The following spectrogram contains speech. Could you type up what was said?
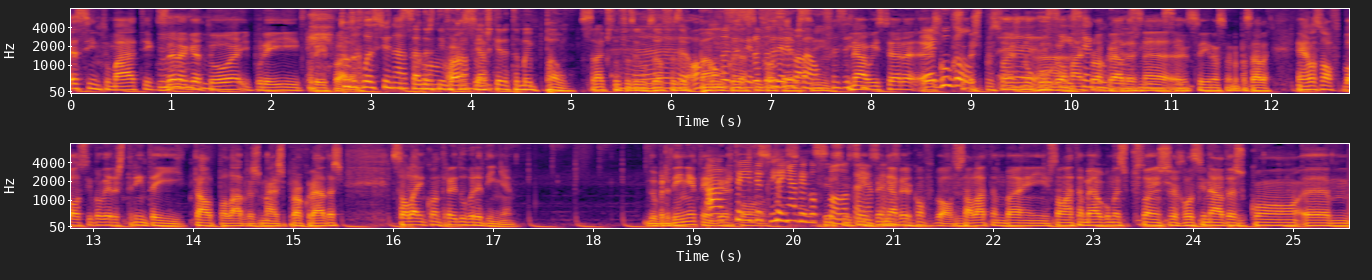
assintomático, zaragatoa e por aí, por aí fora. Tudo relacionado Sandra com... tinha falado que acho que era também pão. Será que estou a fazer confusão? Fazer ou pão? como coisa fazer, assim fazer qualquer? pão. Sim. Fazer... Não, isso era É as, Google. expressões no Eh, Google sim, mais é procuradas Google, na, sim, sim. saí na semana passada. Em relação ao futebol, estive a ler as 30 e tal palavras mais procuradas. Só lá encontrei dobradinha. Dobradinha tem a Ah, ver que tem a com. ver, que Sim, tem a ver com sim, futebol, Sim, sim, tem a ver com futebol. Está lá também, estão lá também algumas expressões relacionadas com hum,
